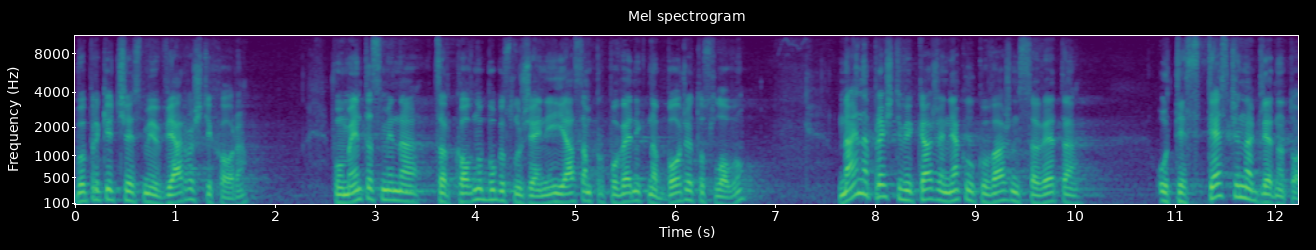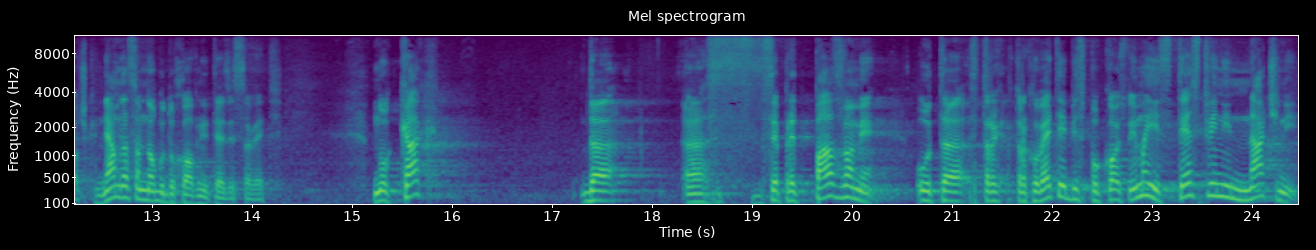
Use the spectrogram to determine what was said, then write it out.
въпреки че сме вярващи хора, в момента сме на църковно богослужение и аз съм проповедник на Божието Слово, най-напред ще ви кажа няколко важни съвета от естествена гледна точка. Няма да са много духовни тези съвети. Но как да се предпазваме от страховете и безпокойство. Има естествени начини,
